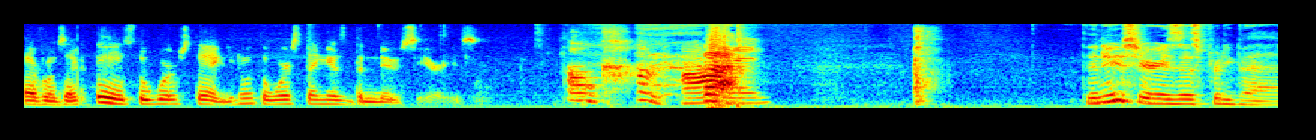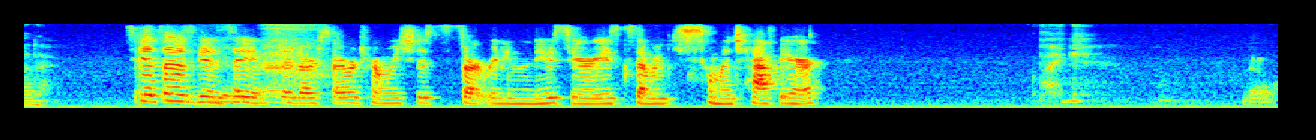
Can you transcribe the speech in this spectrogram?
Everyone's like, oh, it's the worst thing. You know what the worst thing is? The new series. Oh come on! The new series is pretty bad. See, that's what I was gonna say. Instead of Dark Cybertron, we should start reading the new series because that would be so much happier. Like, No.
